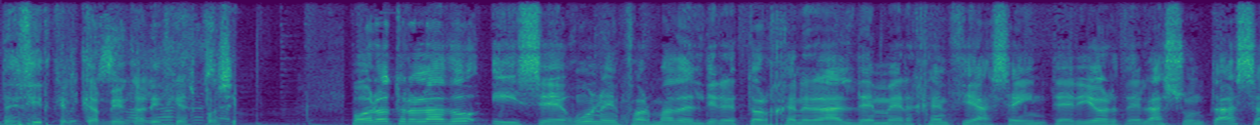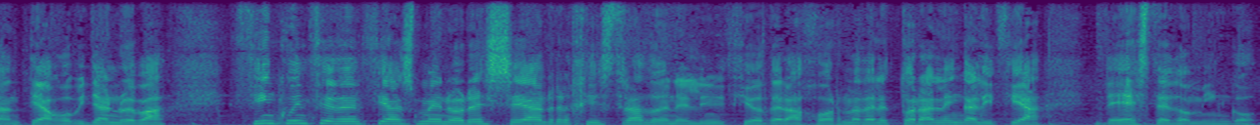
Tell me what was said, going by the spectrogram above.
decir que el cambio en Galicia es posible. Por otro lado, y según ha informado el director general de Emergencias e Interior de la Junta, Santiago Villanueva, cinco incidencias menores se han registrado en el inicio de la jornada electoral en Galicia de este domingo.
